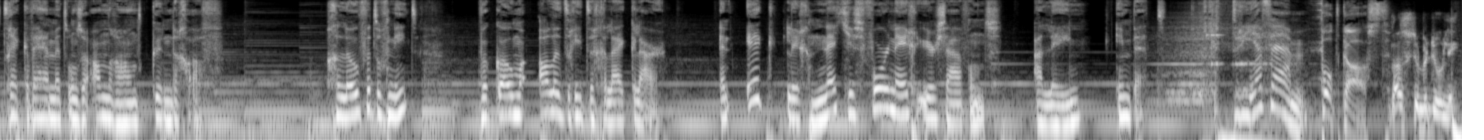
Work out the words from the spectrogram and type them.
trekken we hem met onze andere hand kundig af. Geloof het of niet, we komen alle drie tegelijk klaar. En ik lig netjes voor 9 uur 's avonds alleen in bed. 3FM. Podcast. Dat is de bedoeling.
